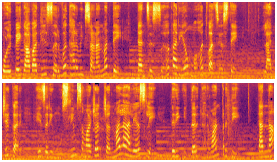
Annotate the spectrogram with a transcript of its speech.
कोळपे गावातील सर्व धार्मिक सणांमध्ये त्यांचे सहकार्य महत्त्वाचे असते. लांजेकर हे जरी मुस्लिम समाजात जन्माला आले असले तरी इतर धर्मांप्रती त्यांना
